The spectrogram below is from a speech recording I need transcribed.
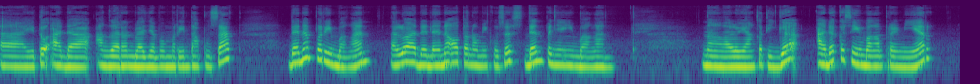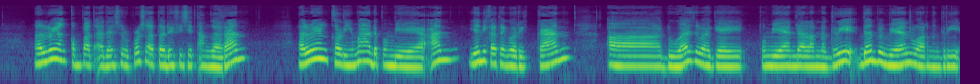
uh, yaitu ada anggaran belanja pemerintah pusat, dana perimbangan, lalu ada dana otonomi khusus dan penyeimbangan. Nah, lalu yang ketiga ada keseimbangan premier, lalu yang keempat ada surplus atau defisit anggaran, lalu yang kelima ada pembiayaan yang dikategorikan uh, dua sebagai pembiayaan dalam negeri dan pembiayaan luar negeri.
